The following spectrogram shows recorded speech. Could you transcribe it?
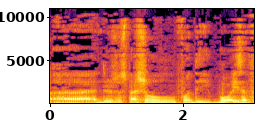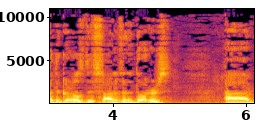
Uh, there's a special for the boys and for the girls, the sons and the daughters. Uh,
